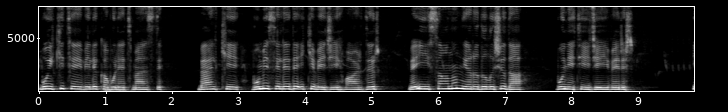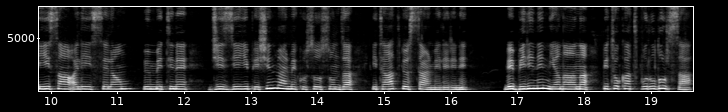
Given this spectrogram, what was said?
bu iki tevili kabul etmezdi. Belki bu meselede iki vecih vardır ve İsa'nın yaratılışı da bu neticeyi verir. İsa aleyhisselam ümmetine cizyeyi peşin vermek hususunda itaat göstermelerini ve birinin yanağına bir tokat vurulursa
